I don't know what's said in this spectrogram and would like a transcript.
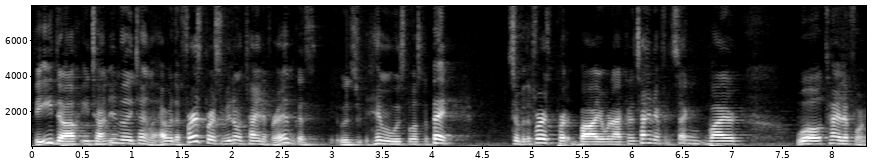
The idach itanin really tainin. However, the first person we don't it for him because it was him who was supposed to pay. So for the first buyer, we're not going to it. For the second buyer well, Taina form.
